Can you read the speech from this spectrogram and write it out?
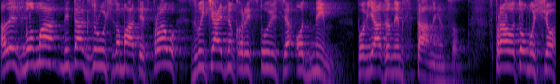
Але з двома не так зручно мати справу, звичайно, користуються одним, пов'язаним з тангенсом. Справа в тому, що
